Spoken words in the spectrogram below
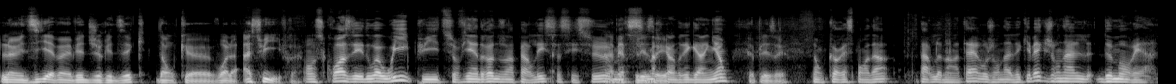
Lundi, il y avait un vide juridique. Donc, euh, voilà, à suivre. On se croise les doigts, oui, puis tu reviendras nous en parler, ça c'est sûr. Avec Merci. Marc-André Gagnon, Ça fait plaisir. donc correspondant parlementaire au Journal de Québec, Journal de Montréal.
